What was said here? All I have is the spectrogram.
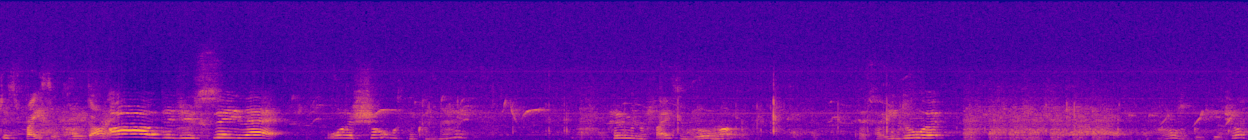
Just face it, we don't. Oh, did you see that? What a shot with the grenade. Hit him in the face and blew him up. That's how you do it. That was a good hit shot.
